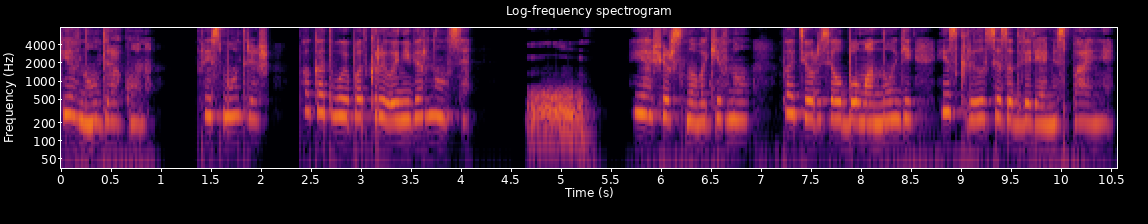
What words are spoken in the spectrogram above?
Кивнул дракон. Присмотришь, пока твой подкрылый не вернулся». у Ящер снова кивнул, потерся лбом о ноги и скрылся за дверями спальни.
